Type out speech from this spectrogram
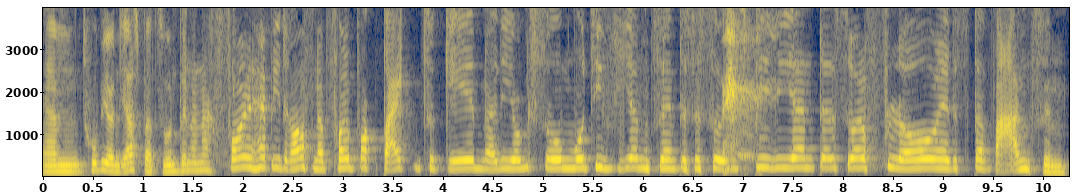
ähm, Tobi und Jasper zu und bin danach voll happy drauf und hab voll Bock, biken zu gehen, weil die Jungs so motivierend sind. Das ist so inspirierend, das ist so ein Flow, das ist der Wahnsinn.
